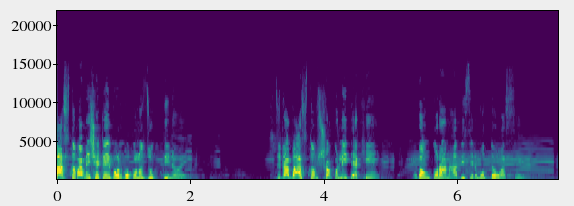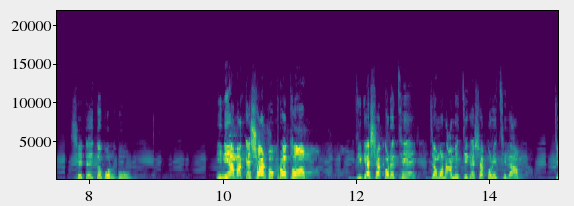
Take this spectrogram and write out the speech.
বাস্তব আমি সেটাই বলব, কোনো যুক্তি নয়। যেটা বাস্তব সকলেই দেখে এবং কোরআন হাদিসের মধ্যেও আছে। সেটাই তো বলব। ইনি আমাকে সর্বপ্রথম জিজ্ঞাসা করেছে, যেমন আমি জিজ্ঞাসা করেছিলাম যে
